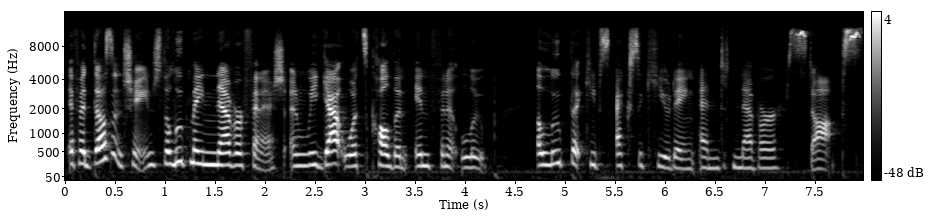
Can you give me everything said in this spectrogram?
If it doesn't change, the loop may never finish, and we get what's called an infinite loop a loop that keeps executing and never stops.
